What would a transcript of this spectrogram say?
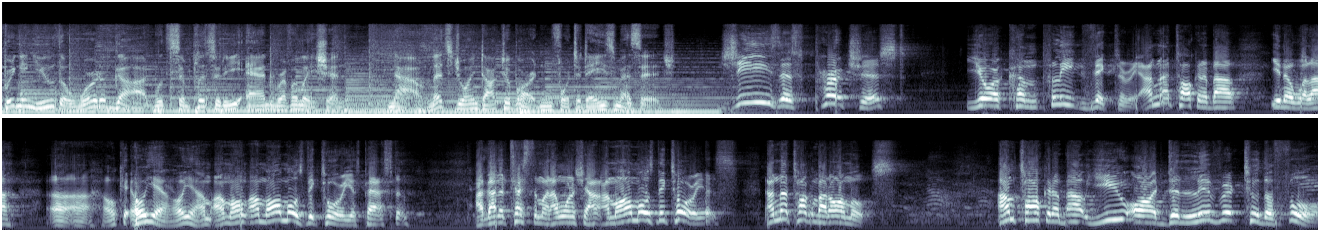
bringing you the Word of God with simplicity and revelation. Now, let's join Dr. Barton for today's message. Jesus purchased your complete victory. I'm not talking about, you know, well, I, uh, uh, okay, oh yeah, oh yeah, I'm, I'm, I'm almost victorious, Pastor. I got a testimony I want to share. I'm almost victorious. I'm not talking about almost. I'm talking about you are delivered to the full.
